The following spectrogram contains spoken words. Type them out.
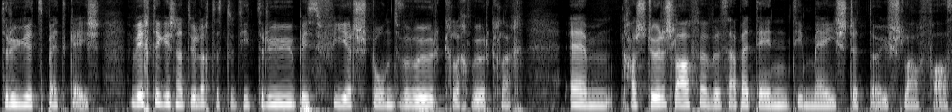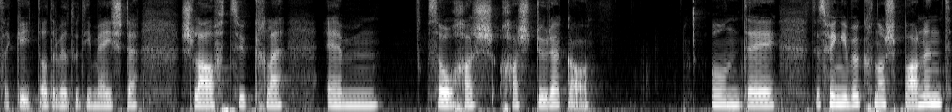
3 ins Bett gehst. Wichtig ist natürlich, dass du die 3 bis 4 Stunden wirklich, wirklich ähm, kannst durchschlafen, weil es eben dann die meisten Tiefschlafphasen gibt oder weil du die meisten Schlafzyklen ähm, so kannst, kannst durchgehen. Und äh, das finde ich wirklich noch spannend,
